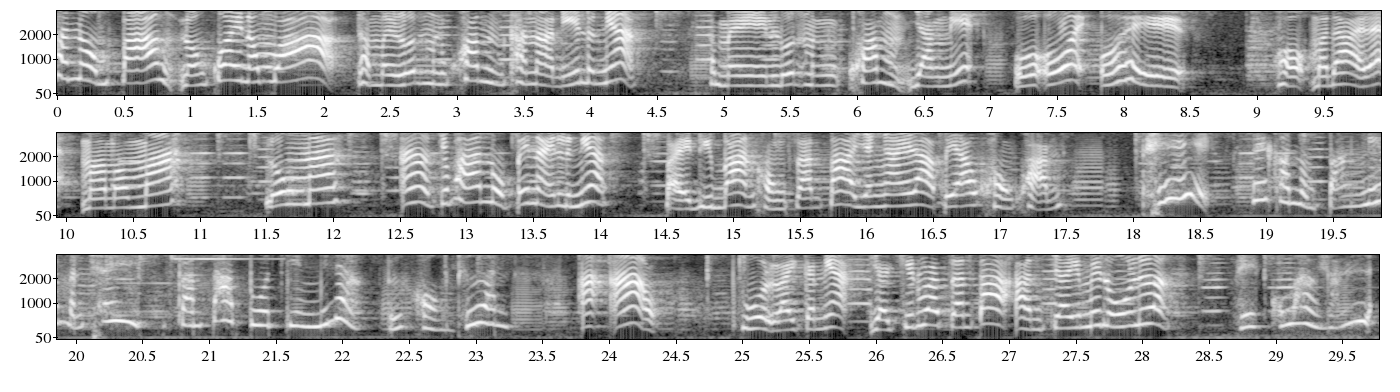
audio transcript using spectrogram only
ขนมปัง น้องกล้วยน้ำว้าทำไมรถมันคว่ำขนาดนี้ล่ะเนี่ยทำไมรถมันคว่ำอย่างนี้ โอ้โอ้ยโอ้ยเหาะมาได้แล้วมามามาลงมา อ้าว จะพาหนูไปไหนเหรือเนี่ย ไปที่บ้านของซานต้ายังไงล่ะ ไปเอาของขวัญ พี่พี่ขนมปังนี่มันใช่ซานต้าตัวจริงไหมเนี่ย หรือของเพื่อนอะอ้าวพูดอะไรกันเนี่ย อย่าคิดว่าซานต้าอ่านใจไม่รู้เรื่อง พี่ก็ว่างั้นแหละ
